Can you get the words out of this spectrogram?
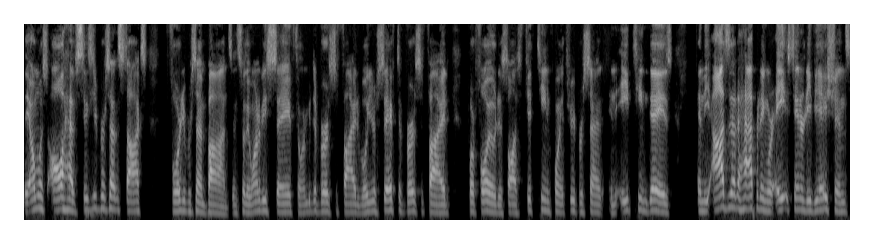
they almost all have 60% stocks, 40% bonds, and so they want to be safe, they want to be diversified. Well, your safe diversified portfolio just lost 15.3% in 18 days. And the odds of that happening were eight standard deviations.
